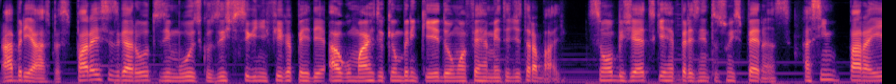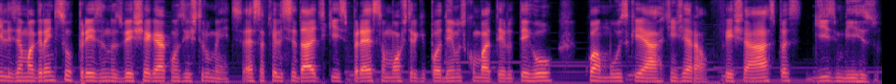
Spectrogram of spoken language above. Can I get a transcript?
Abre aspas. Para esses garotos e músicos, isto significa perder algo mais do que um brinquedo ou uma ferramenta de trabalho. São objetos que representam sua esperança. Assim, para eles é uma grande surpresa nos ver chegar com os instrumentos. Essa felicidade que expressam mostra que podemos combater o terror com a música e a arte em geral. Fecha aspas, diz Mirzo.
